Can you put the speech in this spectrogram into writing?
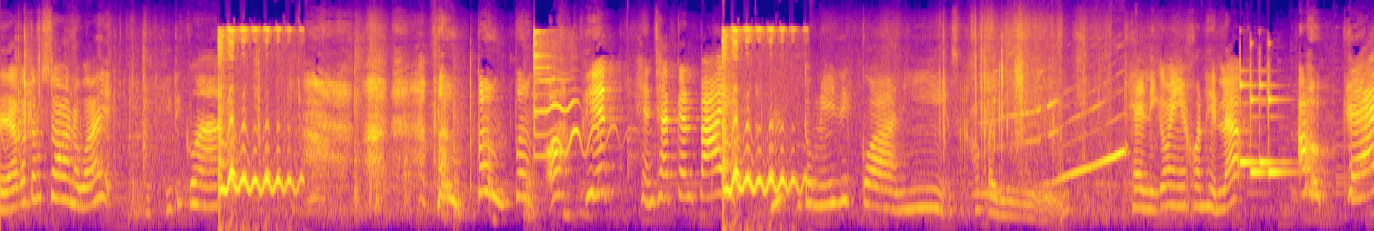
ร็จแล้วก็ต้องซ่อนเอาไว้แบบนี้ดีกว่าปึ้งปึ้งปึ้งอ๋อพิษเห็นชัดเกันไป ตรงนี้ดีกว่านี่ใส่เข้าไปเลยแค่นี้ก็ไม่มีคนเห็นแล้ว เอ้าแคน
